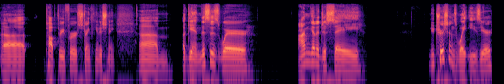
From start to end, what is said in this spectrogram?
Uh, top three for strength conditioning. Um, again, this is where I'm gonna just say nutrition's way easier.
